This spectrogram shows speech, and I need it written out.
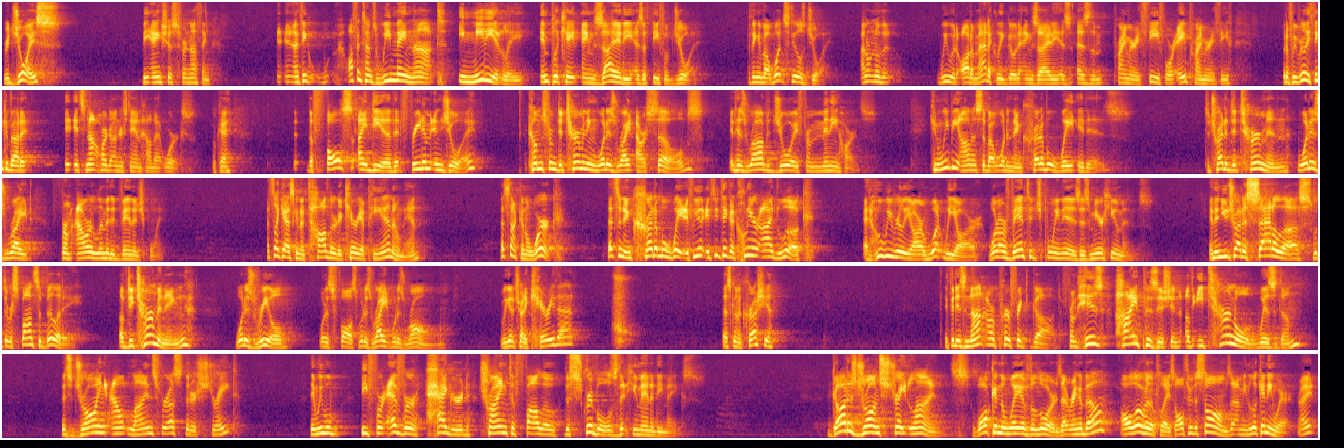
Rejoice. Be anxious for nothing. And I think oftentimes we may not immediately implicate anxiety as a thief of joy. Thinking about what steals joy. I don't know that we would automatically go to anxiety as, as the primary thief or a primary thief. But if we really think about it, it's not hard to understand how that works, okay? The false idea that freedom and joy comes from determining what is right ourselves, it has robbed joy from many hearts. Can we be honest about what an incredible weight it is to try to determine what is right from our limited vantage point? That's like asking a toddler to carry a piano, man. That's not going to work. That's an incredible weight. If, we, if you take a clear eyed look at who we really are, what we are, what our vantage point is as mere humans, and then you try to saddle us with the responsibility of determining what is real, what is false, what is right, what is wrong. We got to try to carry that. That's going to crush you. If it is not our perfect God, from his high position of eternal wisdom, that's drawing out lines for us that are straight, then we will be forever haggard trying to follow the scribbles that humanity makes. God has drawn straight lines. Walk in the way of the Lord. Does that ring a bell? All over the place, all through the Psalms. I mean, look anywhere, right?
